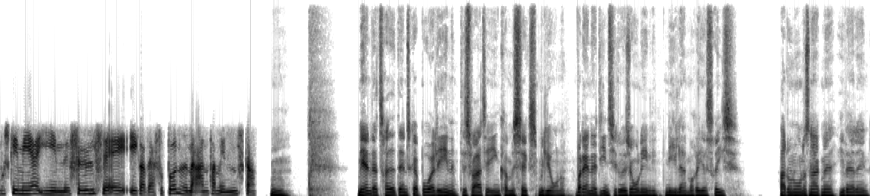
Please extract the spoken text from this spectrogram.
måske mere i en følelse af ikke at være forbundet med andre mennesker. Mm. Mere end hver tredje dansker bor alene. Det svarer til 1,6 millioner. Hvordan er din situation egentlig, Nila Maria Ries? Har du nogen at snakke med i hverdagen?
